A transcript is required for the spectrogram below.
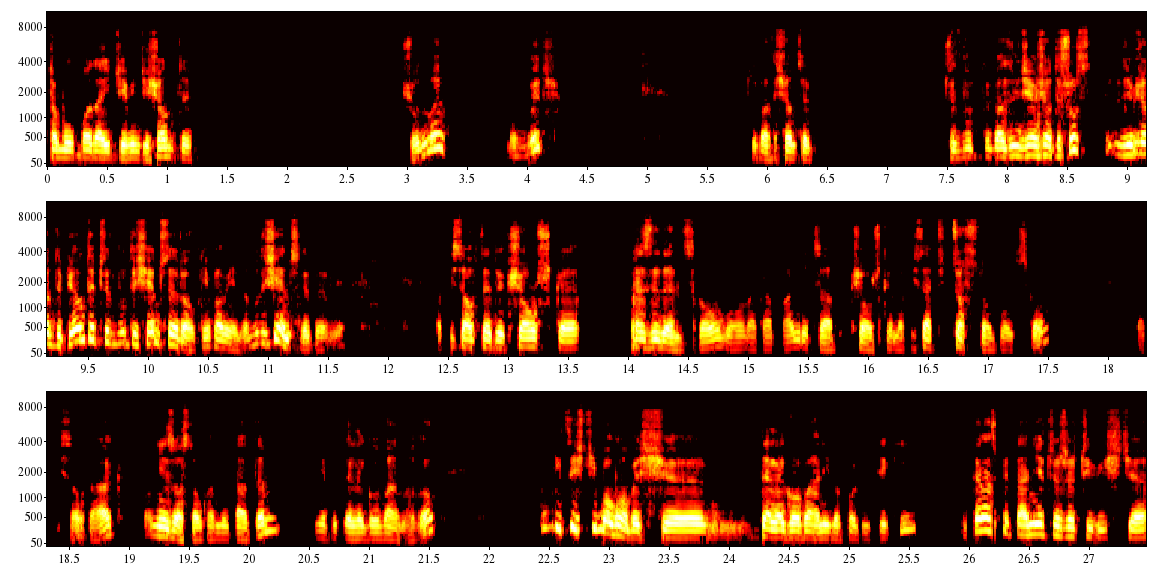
To był bodaj 97 mógł być? Czy 2000 czy 96, 95 czy 2000 rok, nie pamiętam, 2000 pewnie. Napisał wtedy książkę prezydencką, bo na kampanię trzeba książkę napisać, co z tą Polską. Napisał tak, on nie został kandydatem, nie wydelegowano go. Publicyści mogą być e, delegowani do polityki. I teraz pytanie, czy rzeczywiście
